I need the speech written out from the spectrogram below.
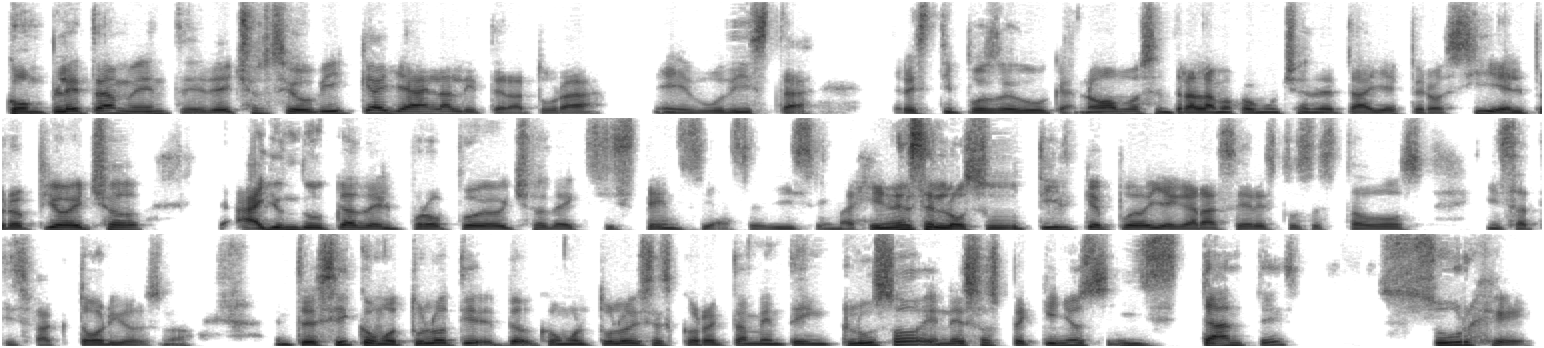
Completamente. De hecho, se ubica ya en la literatura eh, budista tres tipos de dukkha. No vamos a entrar a lo mejor mucho en detalle, pero sí, el propio hecho, hay un dukkha del propio hecho de existencia, se dice. Imagínense lo sutil que puede llegar a ser estos estados insatisfactorios, ¿no? Entonces, sí, como tú lo, como tú lo dices correctamente, incluso en esos pequeños instantes surge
